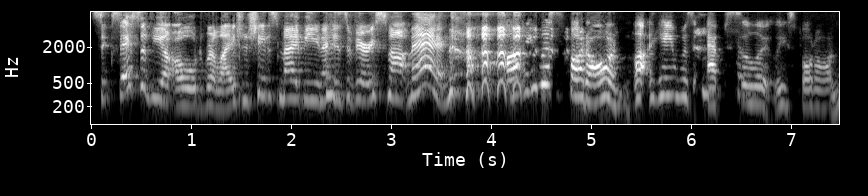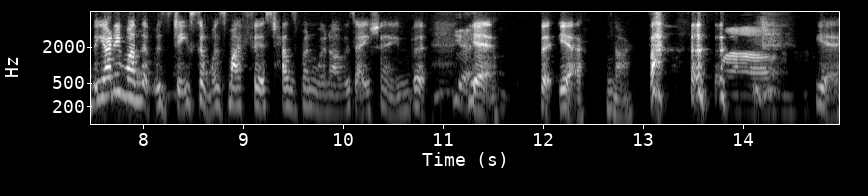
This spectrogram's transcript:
success of your old relationships maybe you know he's a very smart man. Oh, he was spot on. Like he was absolutely spot on. The only one that was decent was my first husband when i was 18 but yeah, yeah but yeah no. Wow. yeah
